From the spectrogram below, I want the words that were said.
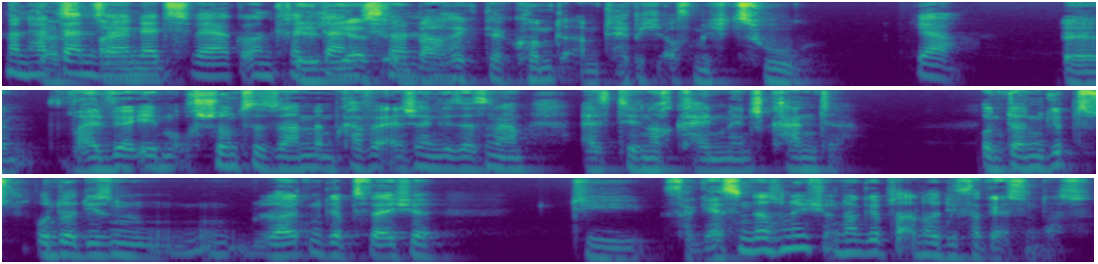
Man hat dann sein Netzwerk und kriegt Elias dann schon. Barek, der kommt am Teppich auf mich zu. Ja äh, weil wir eben auch schon zusammen im Café Einstein gesessen haben, als den noch kein Mensch kannte. Und dann gibt's unter diesen Leuten gibt's welche, die vergessen das nicht und dann gibt's andere, die vergessen das.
